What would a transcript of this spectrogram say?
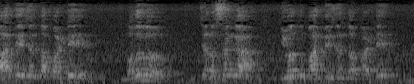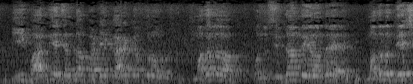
ಭಾರತೀಯ ಜನತಾ ಪಾರ್ಟಿ ಮೊದಲು ಜನಸಂಘ, ಇವತ್ತು ಭಾರತೀಯ ಜನತಾ ಪಾರ್ಟಿ. ಈ ಭಾರತೀಯ ಜನತಾ ಪಾರ್ಟಿಯ ಕಾರ್ಯಕರ್ತರು ಮೊದಲ ಒಂದು ಸಿದ್ಧಾಂತ ಏನಂದ್ರೆ, ಮೊದಲು ದೇಶ,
